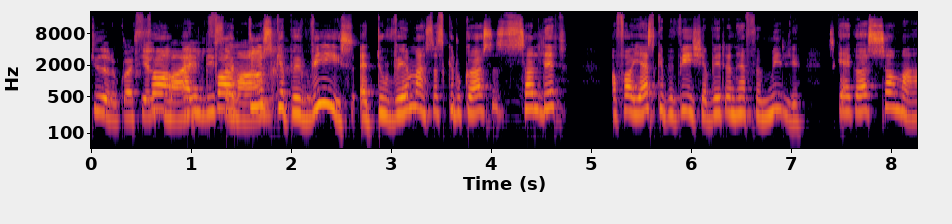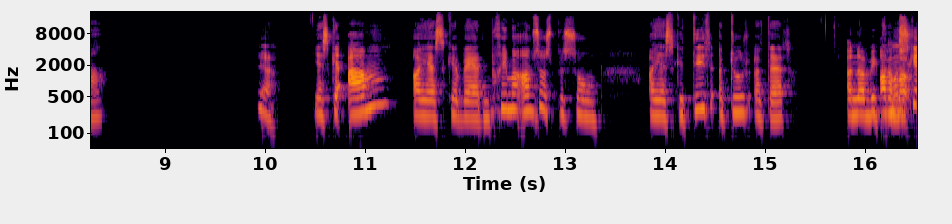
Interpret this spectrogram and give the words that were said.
Gider du godt hjælpe for, mig at, lige for så at meget? du skal bevise, at du vil mig, så skal du gøre så, så lidt. Og for at jeg skal bevise, at jeg vil den her familie, skal jeg gøre så meget. Ja. Jeg skal amme, og jeg skal være den primære omsorgsperson, og jeg skal dit og dut og dat. Og når vi Og kommer... måske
